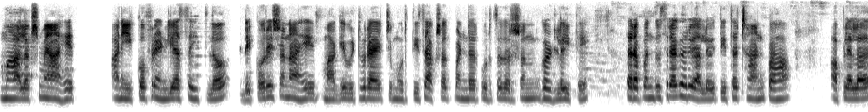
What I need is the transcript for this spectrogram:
महालक्ष्म्या आहेत आणि इको फ्रेंडली असं इथलं डेकोरेशन आहे. मागे विठुरायाची मूर्ती साक्षात पंढरपूरचं दर्शन घडलं इथे. तर आपण दुसऱ्या घरी आलोय. तिथं छान पहा. आपल्याला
